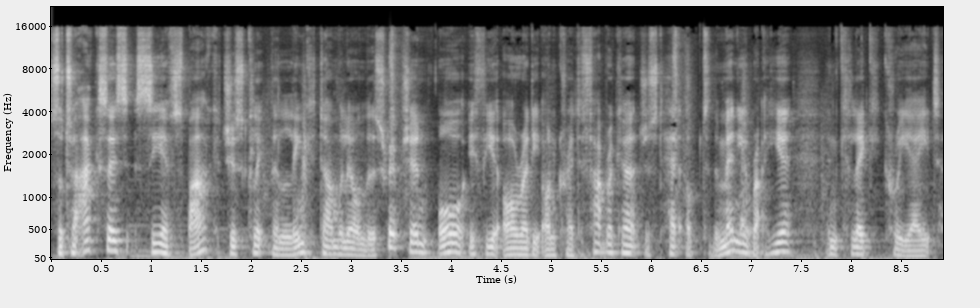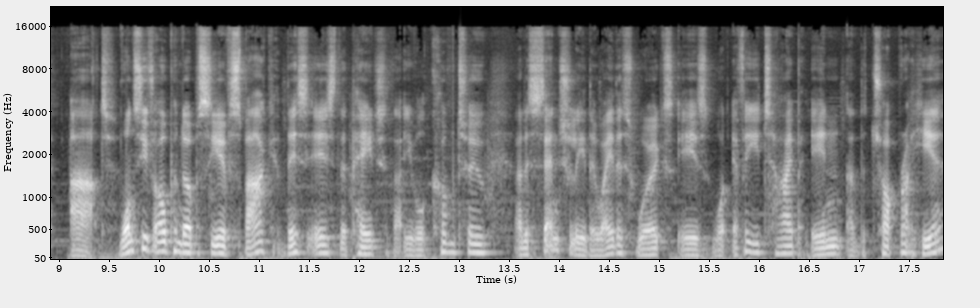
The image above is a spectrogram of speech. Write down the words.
So to access CF Spark, just click the link down below in the description, or if you're already on Creative Fabrica, just head up to the menu right here and click Create Art. Once you've opened up CF Spark, this is the page that you will come to, and essentially the way this works is whatever you type in at the top right here,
